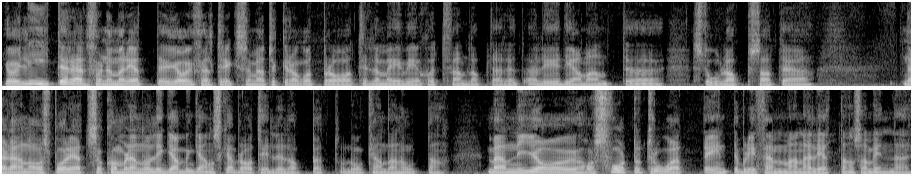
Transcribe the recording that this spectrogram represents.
jag är lite rädd för nummer ett, eh, Joyfeld Trick som jag tycker har gått bra till och med i V75-lopp där, eller i diamantstorlopp. eh. Så att eh, när den har spår ett så kommer den att ligga ganska bra till i loppet och då kan den hota. Men jag har svårt att tro att det inte blir femman eller ettan som vinner.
